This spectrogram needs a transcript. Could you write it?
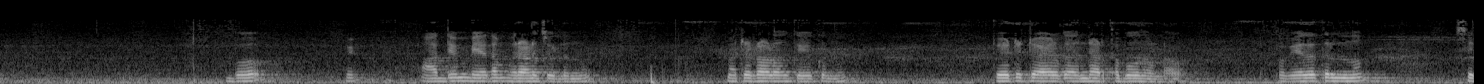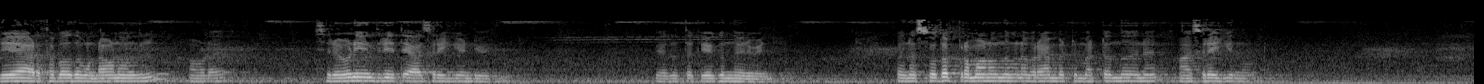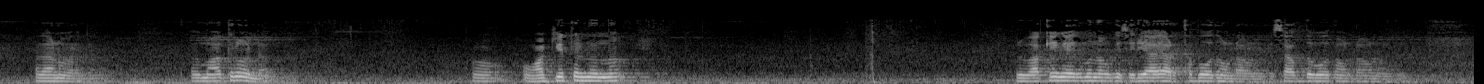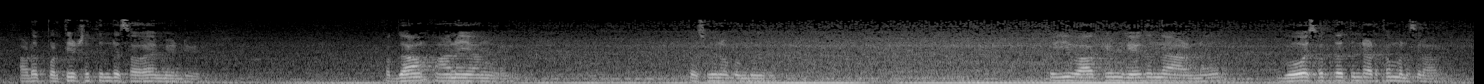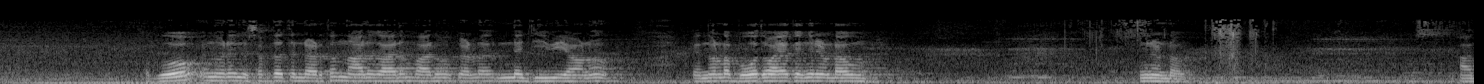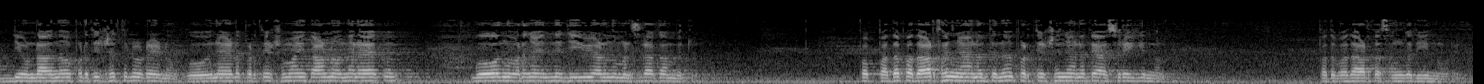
അപ്പോ ആദ്യം വേദം ഒരാൾ ചൊല്ലുന്നു മറ്റൊരാൾ അത് കേൾക്കുന്നു. കേട്ടിട്ട് അയാൾക്ക് അതിന്റെ അർത്ഥബോധം ഉണ്ടാവും. അപ്പോൾ വേദത്തിൽ നിന്നും ശരിയായ അർത്ഥബോധം ഉണ്ടാവണമെങ്കിൽ അവിടെ ശ്രവണീന്ദ്രിയത്തെ ആശ്രയിക്കേണ്ടി വരുന്നു വേദത്തെ കേൾക്കുന്നതിന് വേണ്ടി. അതിനെ സ്വതപ്രമാണം എന്നിങ്ങനെ പറയാൻ പറ്റും. മറ്റൊന്നതിനെ ആശ്രയിക്കുന്നുണ്ട് അതാണ് പറഞ്ഞത്. അത് മാത്രമല്ല ഇപ്പോ വാക്യത്തിൽ നിന്ന് ഒരു വാക്യം കേൾക്കുമ്പോൾ നമുക്ക് ശരിയായ അർത്ഥബോധം ഉണ്ടാവണമെങ്കിൽ ശബ്ദബോധം ഉണ്ടാവണമെങ്കിൽ അവിടെ പ്രത്യക്ഷത്തിന്റെ സഹായം വേണ്ടി വരും. ഗാം ആനയാന്ന് പറയും. പശുവിനെ കൊണ്ടുവരും. അപ്പൊ ഈ വാക്യം കേൾക്കുന്ന ആളിന് ഗോശബ്ദത്തിന്റെ അർത്ഥം മനസ്സിലാകും. ഗോ എന്ന് പറയുന്ന ശബ്ദത്തിന്റെ അർത്ഥം നാല് കാലും പാലും ഉള്ള ഇന്ന ജീവിയാണ് എന്നുള്ള ബോധം അയാൾക്ക് എങ്ങനെയുണ്ടാവും എങ്ങനെ ഉണ്ടാവും? ആദ്യം ഉണ്ടാകുന്ന പ്രത്യക്ഷത്തിലൂടെയാണ്. ഗോവിനെ പ്രത്യക്ഷമായി കാണുന്നു. എന്നാൽ അയാൾക്ക് ഗോ എന്ന് പറഞ്ഞാൽ ഇന്ന ജീവിയാണെന്ന് മനസ്സിലാക്കാൻ പറ്റും. ഇപ്പൊ പദപദാർത്ഥ ജ്ഞാനത്തിന് പ്രത്യക്ഷ ജ്ഞാനത്തെ ആശ്രയിക്കുന്നുണ്ട്. പദപദാർത്ഥ സംഗതി എന്ന് പറയും.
